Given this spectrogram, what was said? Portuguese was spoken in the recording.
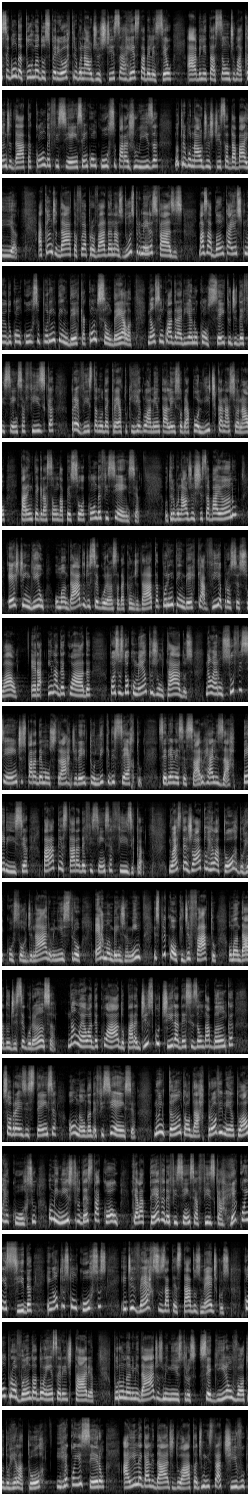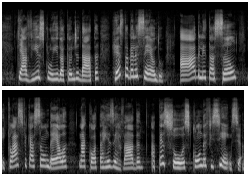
A segunda turma do Superior Tribunal de Justiça restabeleceu a habilitação de uma candidata com deficiência em concurso para juíza no Tribunal de Justiça da Bahia. A candidata foi aprovada nas duas primeiras fases, mas a banca a excluiu do concurso por entender que a condição dela não se enquadraria no conceito de deficiência física prevista no decreto que regulamenta a lei sobre a política nacional para a integração da pessoa com deficiência. O Tribunal de Justiça baiano extinguiu o mandado de segurança da candidata por entender que a via processual era inadequada, pois os documentos juntados não eram suficientes para demonstrar direito líquido e certo. Seria necessário realizar perícia para atestar a deficiência física. No STJ, o relator do recurso ordinário, ministro Herman Benjamin, explicou que, de fato, o mandado de segurança não é o adequado para discutir a decisão da banca sobre a existência ou não da deficiência. No entanto, ao dar provimento ao recurso, o ministro destacou que ela teve a deficiência física reconhecida em outros concursos e diversos atestados médicos comprovando a doença hereditária. Por unanimidade, os ministros seguiram o voto do relator e reconheceram a ilegalidade do ato administrativo que havia excluído a candidata, restabelecendo a habilitação e classificação dela na cota reservada a pessoas com deficiência.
